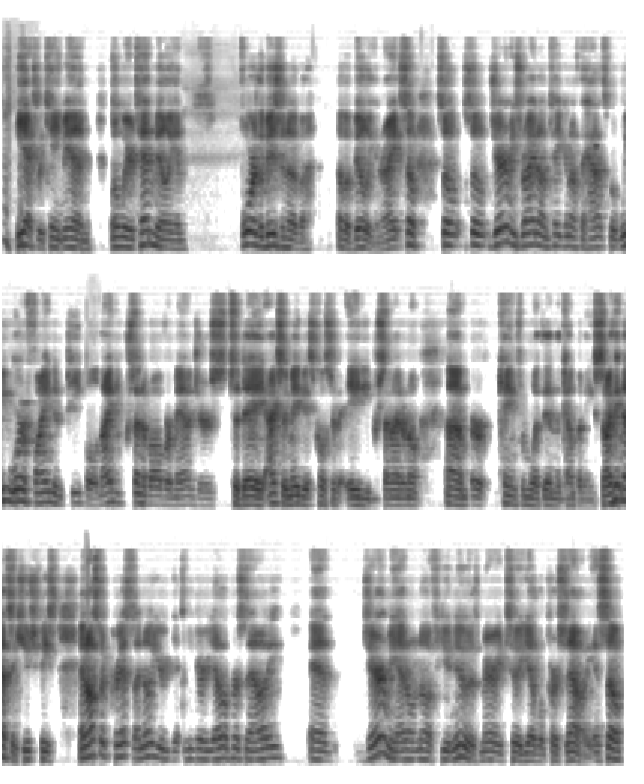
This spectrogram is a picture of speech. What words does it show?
he actually came in when we were 10 million for the vision of a of a billion, right? So, so, so Jeremy's right on taking off the hats, but we were finding people. Ninety percent of all of our managers today, actually, maybe it's closer to eighty percent. I don't know, um, or came from within the company. So I think that's a huge piece. And also, Chris, I know you're you're a yellow personality, and Jeremy, I don't know if you knew, is married to a yellow personality. And so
